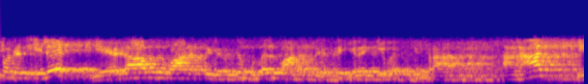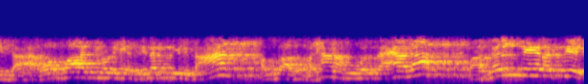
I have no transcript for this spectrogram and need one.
பகுதியிலே ஏழாவது வானத்திலிருந்து முதல் வானத்திற்கு இறங்கி வருகின்றான். ஆனால் இந்த அரபாவினுடைய தினத்தில் தான் அல்லாஹ் பகல் நேரத்தில்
